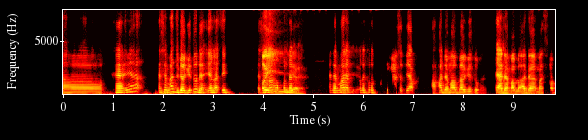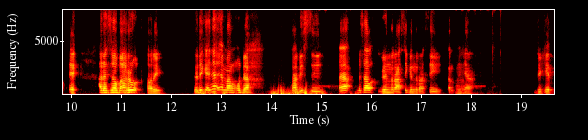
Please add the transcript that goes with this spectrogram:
Uh, kayaknya SMA juga gitu deh ya nggak sih SMA oh iya open SMA iya. rekrut setiap ada maba gitu kan eh ada maba hmm. ada mahasiswa eh ada siswa baru sorry jadi kayaknya emang udah tradisi kayak misal generasi generasi tentunya hmm. JKT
